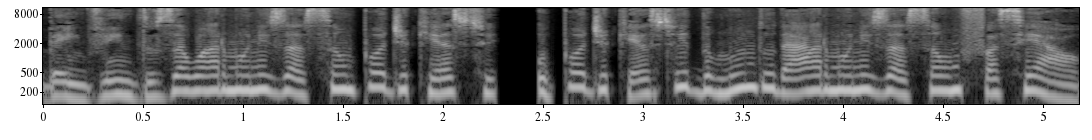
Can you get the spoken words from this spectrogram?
Bem-vindos ao Harmonização Podcast, o podcast do mundo da harmonização facial.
